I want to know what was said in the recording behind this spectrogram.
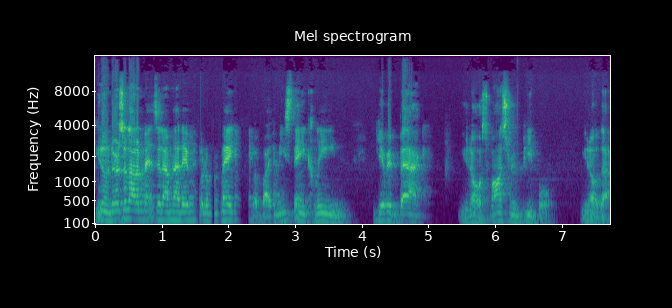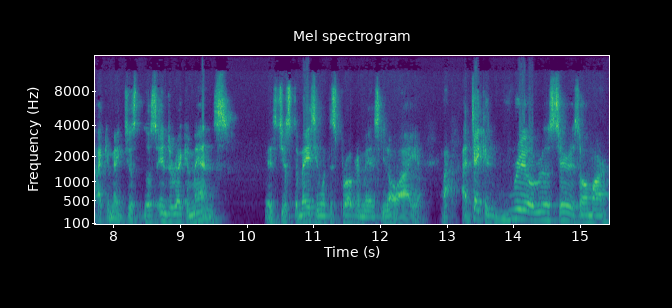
You know, there's a lot of amends that I'm not able to make, but by me staying clean, giving back, you know, sponsoring people, you know, that I can make just those indirect amends. It's just amazing what this program is. You know, I I, I take it real, real serious, Omar.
